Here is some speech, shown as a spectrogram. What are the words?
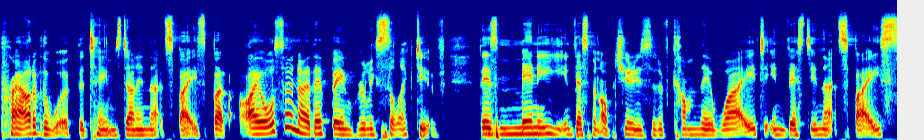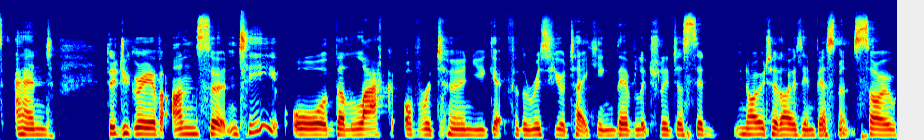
proud of the work the team's done in that space. But I also know they've been really selective. There's many investment opportunities that have come their way to invest in that space, and the degree of uncertainty or the lack of return you get for the risk you're taking, they've literally just said no to those investments. So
